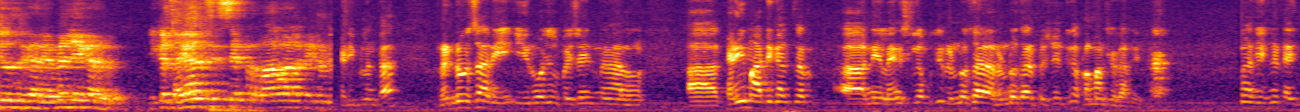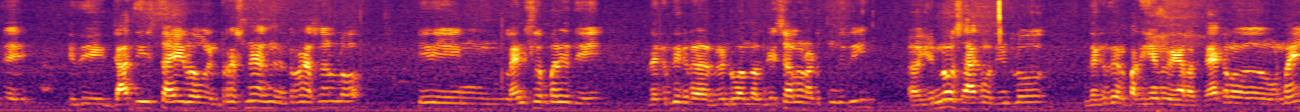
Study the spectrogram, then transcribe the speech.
చౌదరి గారు ఎమ్మెల్యే గారు ఇక్కడ డయాలసిస్ సెంటర్ రావాలనేటువంటి కరీంలంక. రెండోసారి ఈ రోజు ప్రెసిడెంట్ ఆ, కరీం హార్టికల్చర్ అనే లయన్స్ క్లబ్కి రెండోసారి రెండోసారి ప్రెసిడెంట్గా ప్రమాణ స్వీకారం చేసినట్టయితే ఇది జాతీయ స్థాయిలో ఇంటర్నేషనల్ ఇంటర్నేషనల్లో ఈ లయన్స్ క్లబ్ అనేది దగ్గర దగ్గర రెండు వందల దేశాల్లో నడుస్తుంది ఇది. ఎన్నో శాఖలు దీంట్లో దగ్గర దగ్గర పదిహేను వేల శాఖలు ఉన్నాయి.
